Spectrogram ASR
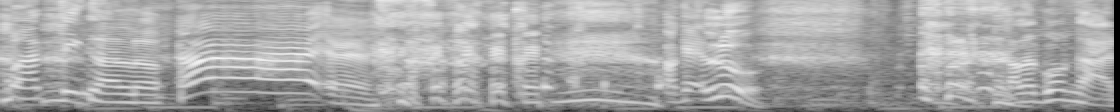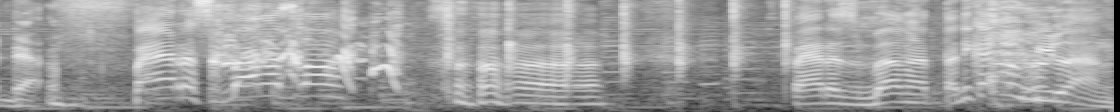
Mati gak lo? hai eh oke lu Kalau gue nggak ada. peres banget lo peres banget tadi kan lu bilang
